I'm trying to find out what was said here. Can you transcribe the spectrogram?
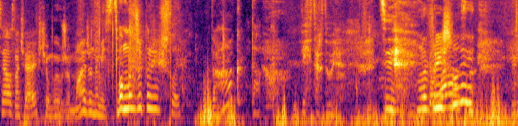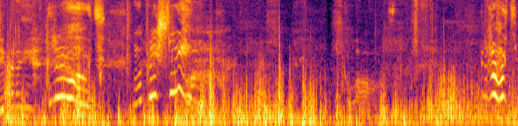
це означає, що ми вже майже на місці. Бо ми вже прийшли. Так? Так. Вітер дує. Ці Ми прийшли. Вітри. Круть! Ми прийшли! Клас! Круть!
